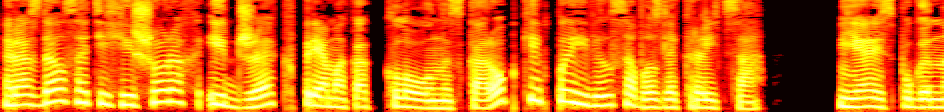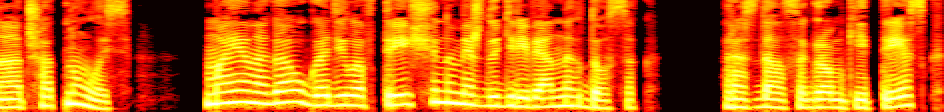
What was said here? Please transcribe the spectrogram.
Раздался тихий шорох, и Джек, прямо как клоун из коробки, появился возле крыльца. Я испуганно отшатнулась. Моя нога угодила в трещину между деревянных досок. Раздался громкий треск.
